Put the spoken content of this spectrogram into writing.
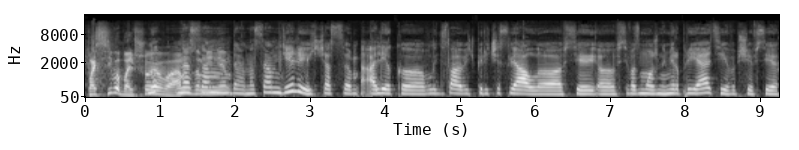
Спасибо большое ну, вам на за самом, мнение. Да, на самом деле сейчас э, Олег э, Владиславович перечислял э, все всевозможные мероприятия, вообще все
